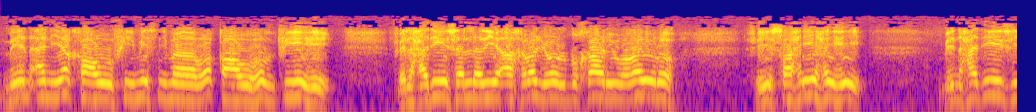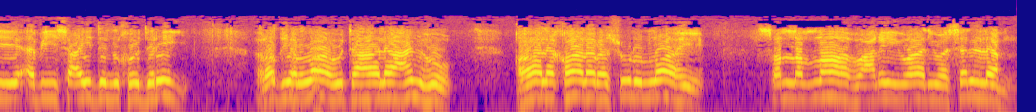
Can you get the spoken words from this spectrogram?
من أن يقعوا في مثل ما وقعوا هم فيه. في الحديث الذي أخرجه البخاري وغيره في صحيحه من حديث أبي سعيد الخدري رضي الله تعالى عنه قال قال رسول الله صلى الله عليه وآله وسلم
